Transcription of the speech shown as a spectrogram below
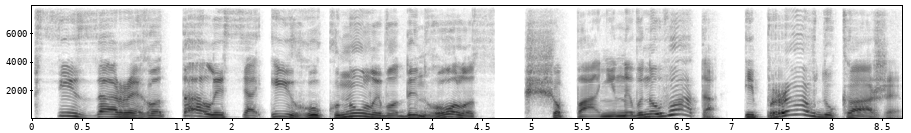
всі зареготалися і гукнули в один голос, що пані не винувата і правду каже.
